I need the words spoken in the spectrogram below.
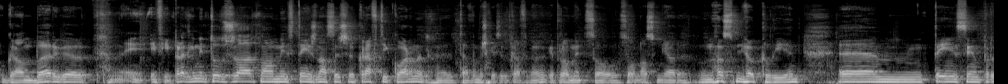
o Ground Burger, enfim, praticamente todos os lados normalmente têm as nossas Crafty Corner, estava-me a esquecer do Crafty Corner, que é provavelmente só, só o, nosso melhor, o nosso melhor cliente, um, têm sempre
